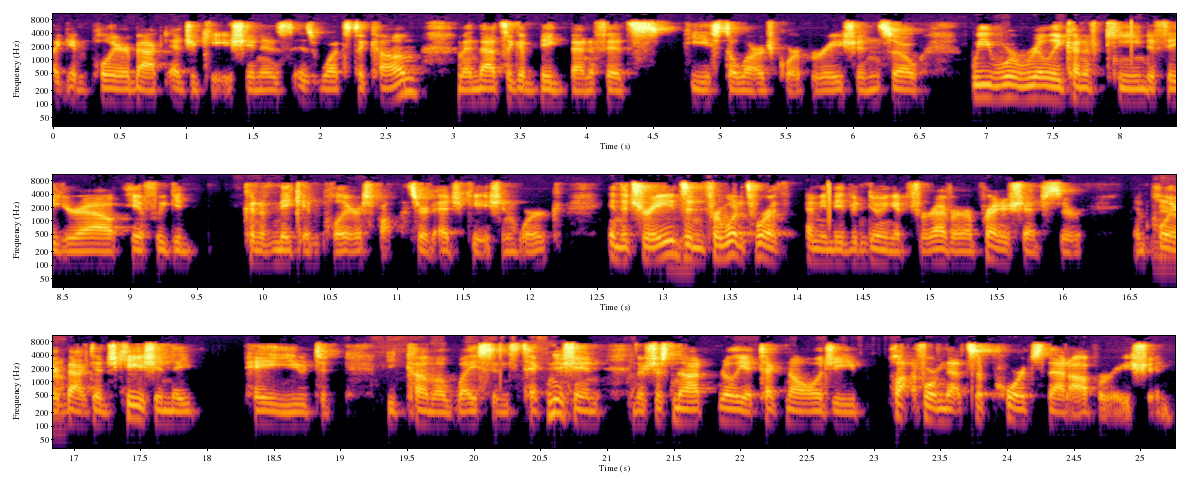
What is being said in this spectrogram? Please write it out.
like employer backed education is is what's to come, and that's like a big benefits piece to large corporations. So we were really kind of keen to figure out if we could kind of make employer sponsored education work in the trades. And for what it's worth, I mean, they've been doing it forever. Apprenticeships or employer backed yeah. education, they pay you to become a licensed technician. There's just not really a technology platform that supports that operation.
